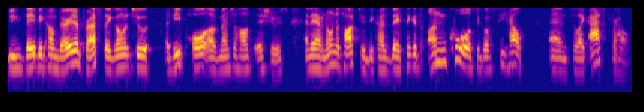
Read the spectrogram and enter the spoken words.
be, they become very depressed. They go into a deep hole of mental health issues and they have no one to talk to because they think it's uncool to go see help and to like ask for help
